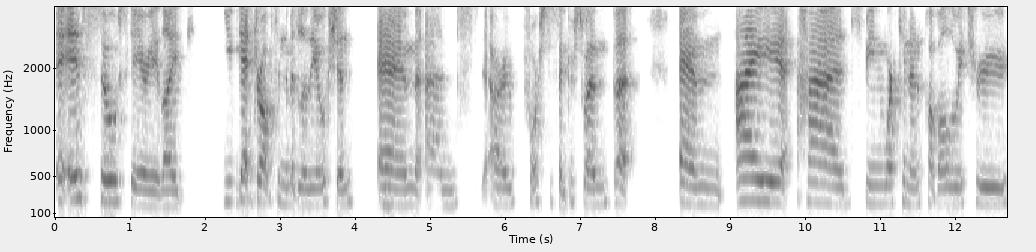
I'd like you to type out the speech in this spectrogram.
it is so scary. Like you get dropped in the middle of the ocean, um, and are forced to sink or swim, but um, I had been working in a pub all the way through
